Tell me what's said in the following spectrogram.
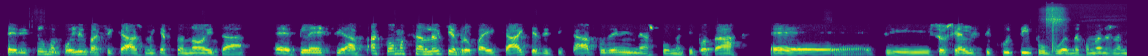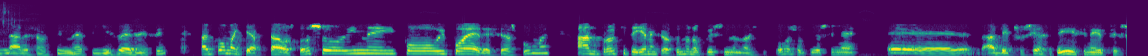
στερηθούμε πολύ βασικά ας πούμε, και αυτονόητα ε, πλαίσια, ακόμα ξαναλέω και ευρωπαϊκά και δυτικά, που δεν είναι ας πούμε τίποτα ε, σοσιαλιστικού τύπου που ενδεχομένως να μην άρεσαν στην, στην κυβέρνηση. Ακόμα και αυτά ωστόσο είναι υπό, υποαίρεση ας πούμε αν πρόκειται για έναν κρατούμενο ο οποίος είναι αναρχικός, ο οποίος είναι ε, αντιεξουσιαστή, είναι της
